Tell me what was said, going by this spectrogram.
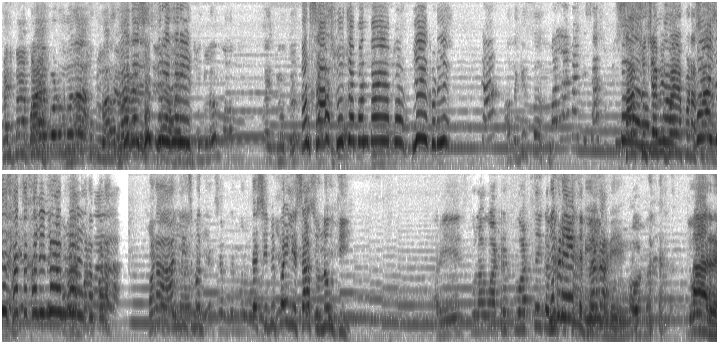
खाली पाया पाया पडा पडून मला. अण्णा चुकलं, माफी माफी मागायची मागायची. प्रेमरी. चुकलं, मला माहीत नव्हतं. आणि सासूच्या पण पाया पड ये इकडे ये आता घे सासू. मला नाही माहिती सासू बी- सासूच्या बी पाया पडा माझ्या सासूच्या. हाताखाली नाम पडा मार. पडा पडा पडा आणलीच मग एक शब्द मला तशी बी पहिली सासू नव्हती अरे तुला वाटत वाटतंय का मी इकडे, इकडे. करू? अरे.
